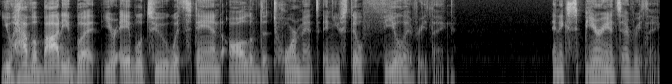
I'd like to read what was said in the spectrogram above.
you have a body, but you're able to withstand all of the torment and you still feel everything and experience everything.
